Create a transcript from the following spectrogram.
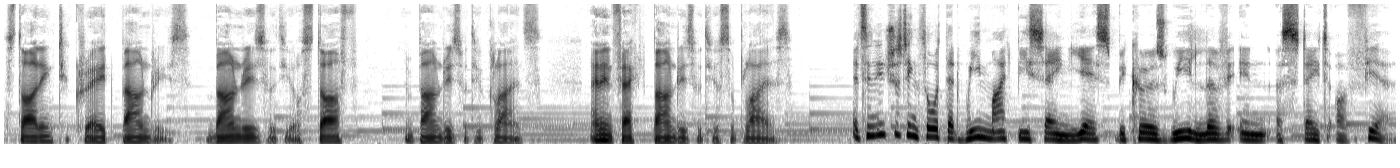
starting to create boundaries boundaries with your staff and boundaries with your clients, and in fact, boundaries with your suppliers. It's an interesting thought that we might be saying yes because we live in a state of fear.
